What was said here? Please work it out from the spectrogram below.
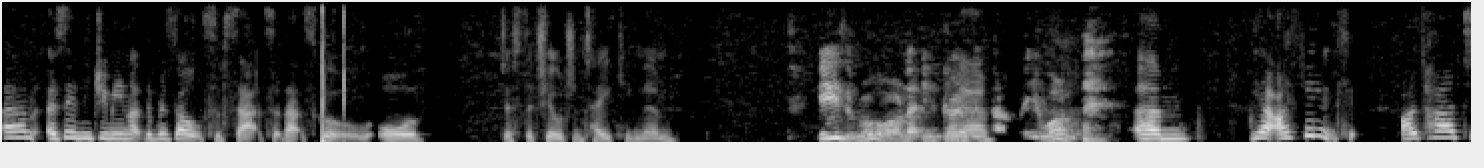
um, as in do you mean like the results of sats at that school or just the children taking them Either or, I'll let you go Yeah. with that way you want. Um, yeah, I think I've had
